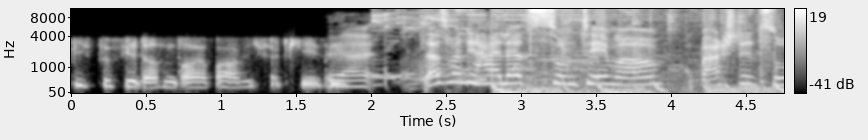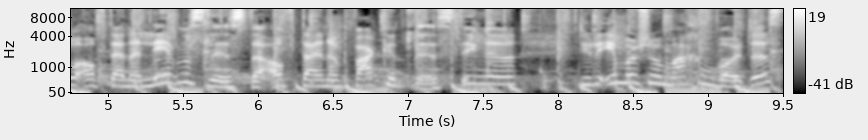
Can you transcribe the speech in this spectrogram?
bis zu 4000 Euro, habe ich gelesen. Ja, das waren die Highlights zum Thema. Was steht so auf deiner Lebensliste, auf deiner Bucketlist? Dinge, die du immer schon machen wolltest.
